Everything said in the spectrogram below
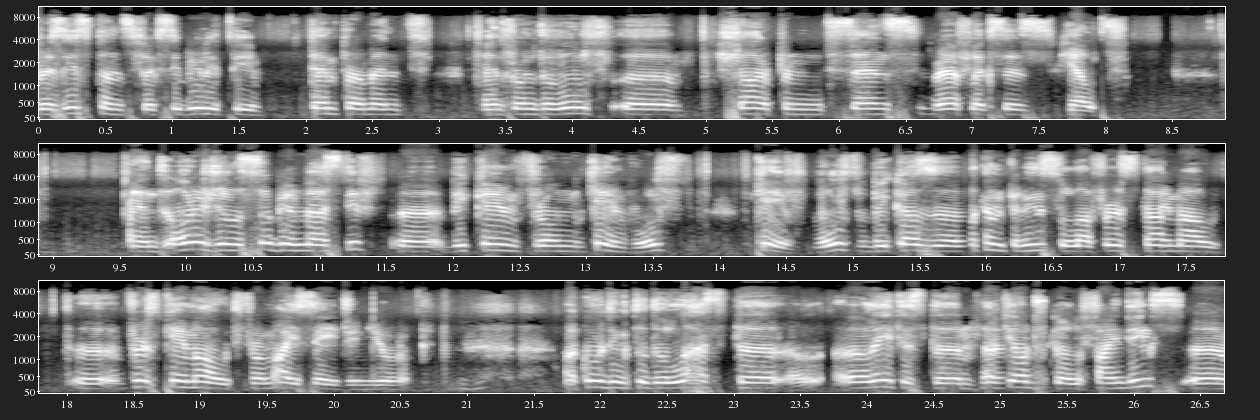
resistance, flexibility, temperament, and from the wolf, uh, sharpened sense, reflexes, health. And original Serbian Mastiff uh, became from cane wolf, cave wolf because uh, Balkan Peninsula first time out uh, first came out from Ice Age in Europe. According to the last uh, uh, latest uh, archaeological findings, uh,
